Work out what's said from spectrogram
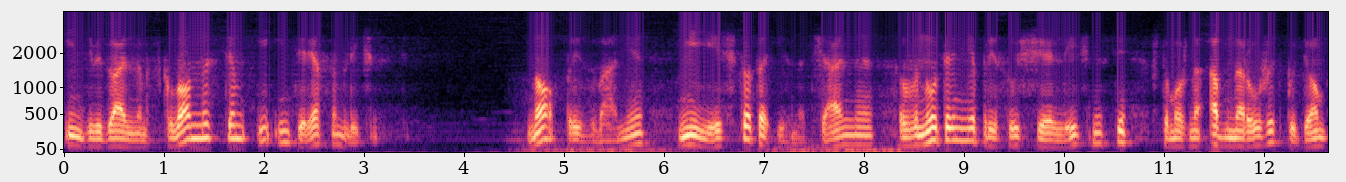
индивидуальным склонностям и интересам личности. Но призвание не есть что-то изначальное, внутренне присущее личности, что можно обнаружить путем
